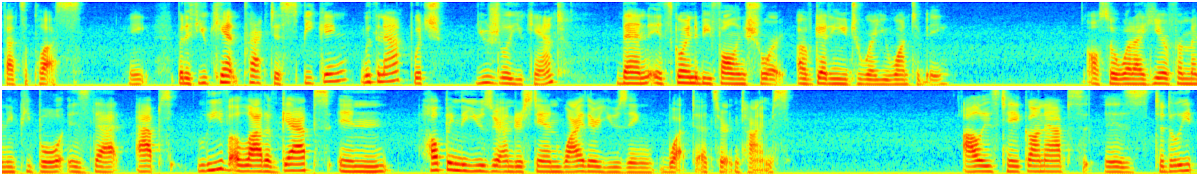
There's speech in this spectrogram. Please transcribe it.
That's a plus, right? But if you can't practice speaking with an app, which usually you can't, then it's going to be falling short of getting you to where you want to be. Also, what I hear from many people is that apps leave a lot of gaps in helping the user understand why they're using what at certain times. Olly's take on apps is to delete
